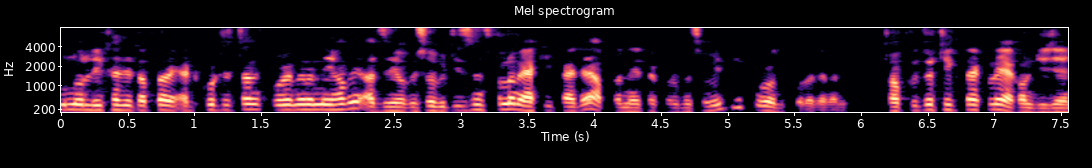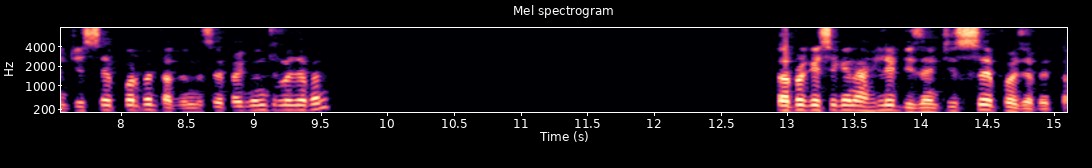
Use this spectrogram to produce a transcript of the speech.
কোনো লেখা যেটা আপনার অ্যাড করতে চান, করে নেবেন, এই হবে। আর যেভাবে ছবিটি চেঞ্জ করলাম, একই কায়দায় আপনার নেতা করবে ছবিটি পূরণ করে দেবেন। সব কিছু ঠিক থাকলে এখন ডিজাইনটি সেভ করবেন, তার জন্য সেভ আইকন চলে যাবেন। তারপর গেছে কিনা আসলে ডিজাইনটি সেভ হয়ে যাবে। তা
